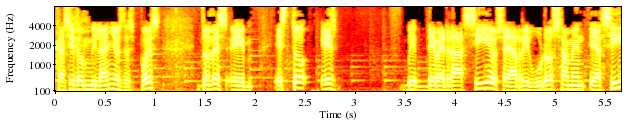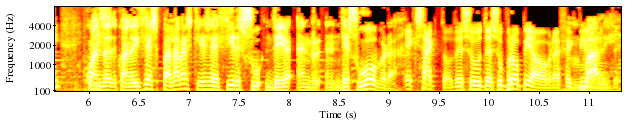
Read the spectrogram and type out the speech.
casi dos mil años después. Entonces, eh, esto es de verdad así, o sea, rigurosamente así. Cuando, cuando dices palabras, quieres decir su, de, de, su obra. Exacto, de su, de su propia obra, efectivamente.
